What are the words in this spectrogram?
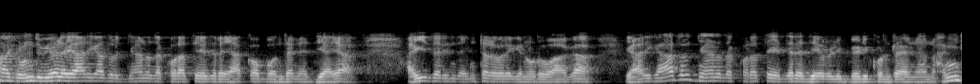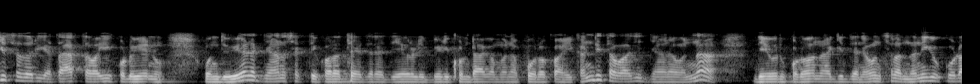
ಹಾಗೆ ಒಂದು ವೇಳೆ ಯಾರಿಗಾದರೂ ಜ್ಞಾನದ ಕೊರತೆ ಇದ್ದರೆ ಯಾಕೊಬ್ಬ ಒಂದನೇ ಅಧ್ಯಾಯ ಐದರಿಂದ ಎಂಟರವರೆಗೆ ನೋಡುವಾಗ, ಯಾರಿಗಾದರೂ ಜ್ಞಾನದ ಕೊರತೆ ಇದ್ದರೆ ದೇವರಲ್ಲಿ ಬೇಡಿಕೊಂಡ್ರೆ ನಾನು ಹಂಗಿಸದವರಿಗೆ ಯಥಾರ್ಥವಾಗಿ ಕೊಡುವೇನು. ಒಂದು ವೇಳೆ ಜ್ಞಾನಶಕ್ತಿ ಕೊರತೆ ಇದ್ದರೆ ದೇವರಲ್ಲಿ ಬೇಡಿಕೊಂಡಾಗ ಮನಪೂರ್ವಕವಾಗಿ ಖಂಡಿತವಾಗಿ ಜ್ಞಾನವನ್ನು ದೇವರು ಕೊಡುವನಾಗಿದ್ದೇನೆ. ಒಂದ್ಸಲ ನನಗೂ ಕೂಡ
